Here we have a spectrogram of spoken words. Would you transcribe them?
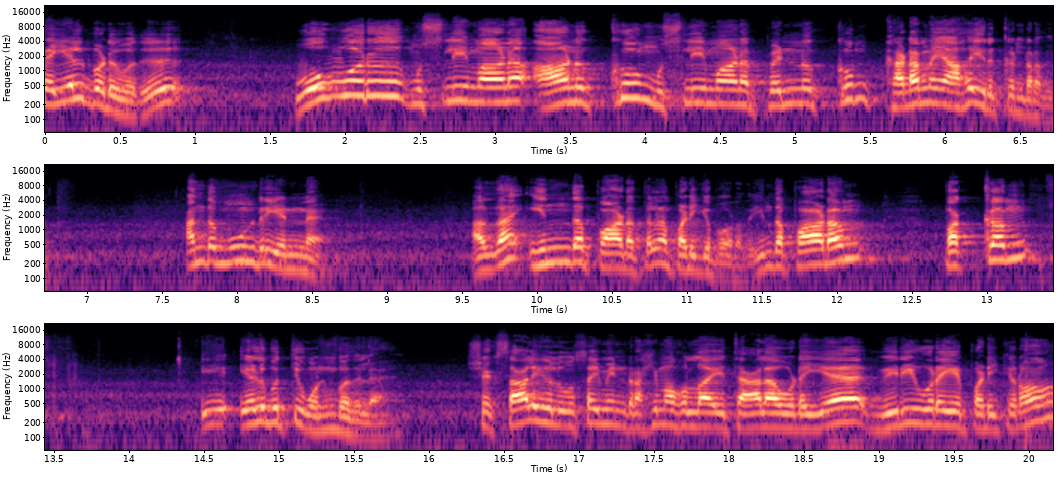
செயல்படுவது ஒவ்வொரு முஸ்லீமான ஆணுக்கும் முஸ்லீமான பெண்ணுக்கும் கடமையாக இருக்கின்றது. அந்த மூன்று என்ன? அதுதான் இந்த பாடத்தில் நான் படிக்க போகிறது இந்த பாடம் பக்கம் எழுபத்தி ஒன்பதில். ஷேக் சாலிகுல் உசைமின் ரஹிமஹுல்லாய் தாலாவுடைய விரிவுரையை படிக்கிறோம்.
